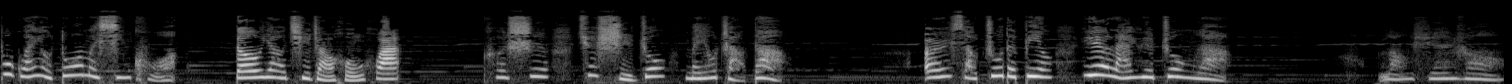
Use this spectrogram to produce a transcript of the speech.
不管有多么辛苦，都要去找红花。可是却始终没有找到。而小猪的病越来越重了。狼先生，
